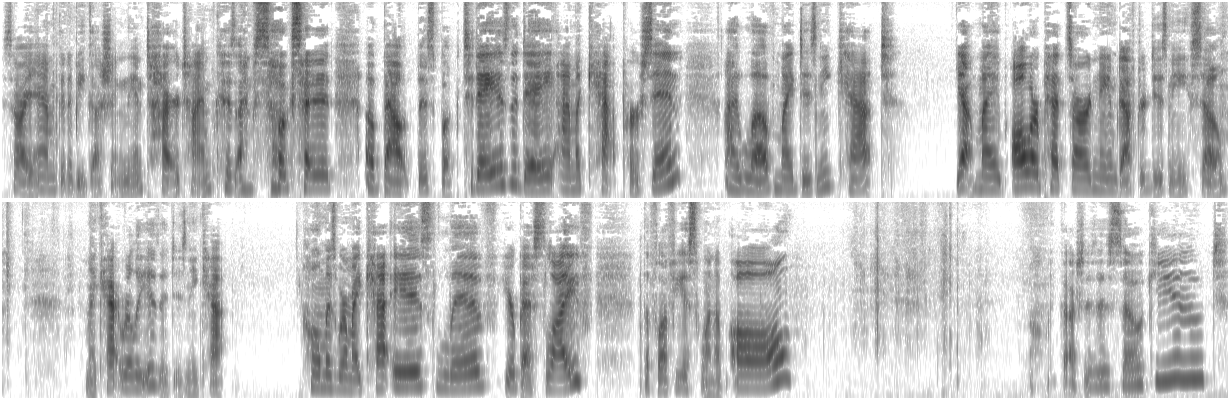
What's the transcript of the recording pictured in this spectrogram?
So I am going to be gushing the entire time because I'm so excited about this book. Today is the day I'm a cat person. I love my Disney cat. Yeah, my all our pets are named after Disney, so my cat really is a Disney cat. Home is where my cat is. Live your best life. The fluffiest one of all. Oh my gosh, this is so cute.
